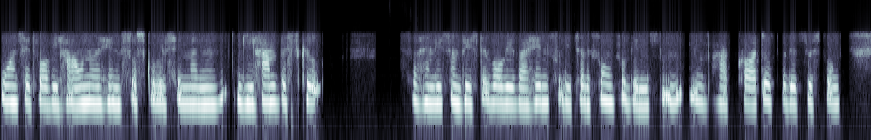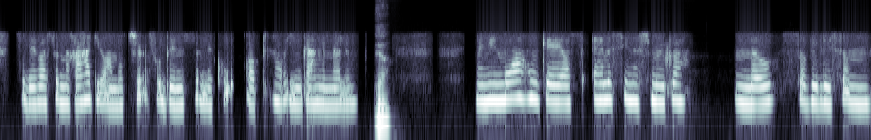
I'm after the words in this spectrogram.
uanset hvor vi havnede hen, så skulle vi simpelthen give ham besked. Så han ligesom vidste, hvor vi var hen, fordi telefonforbindelsen var kottet på det tidspunkt. Så det var sådan en radioamatørforbindelse, man kunne opnå en gang imellem. Ja. Men min mor, hun gav os alle sine smykker med, så vi ligesom...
